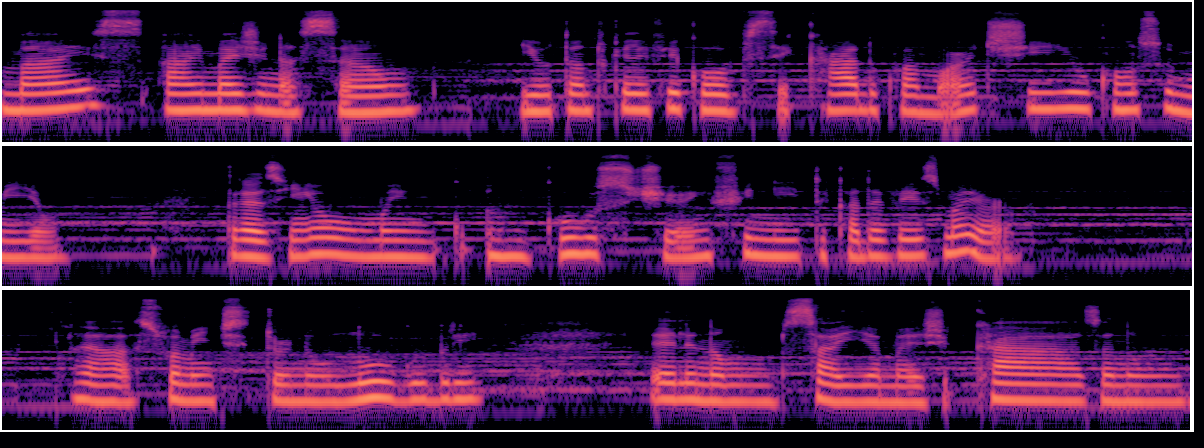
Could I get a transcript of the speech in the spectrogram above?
Mas a imaginação e o tanto que ele ficou obcecado com a morte o consumiam, traziam uma angústia infinita cada vez maior a sua mente se tornou lúgubre, ele não saía mais de casa, não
